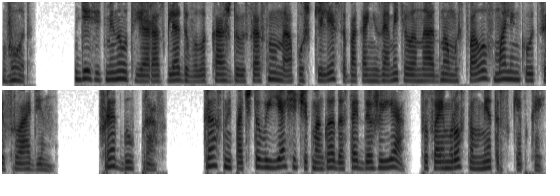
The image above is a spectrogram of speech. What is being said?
Вот. Десять минут я разглядывала каждую сосну на опушке леса, пока не заметила на одном из стволов маленькую цифру один. Фред был прав. Красный почтовый ящичек могла достать даже я, со своим ростом метр с кепкой.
